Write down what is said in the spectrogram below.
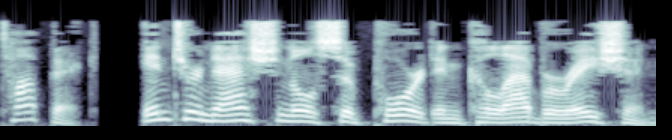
Topic: International support and collaboration.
